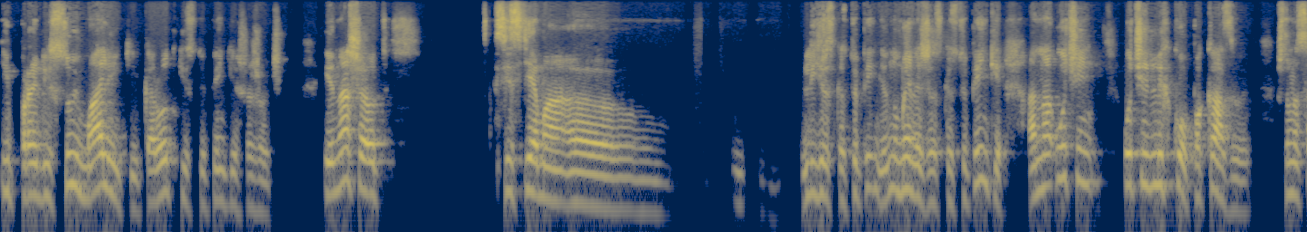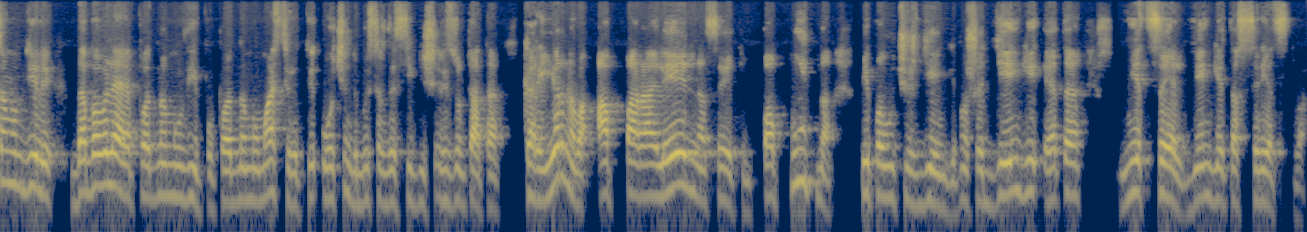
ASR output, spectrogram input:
и прорисуй маленькие, короткие ступеньки, шажочки. И наша вот система э, лидерской ступеньки, ну, менеджерской ступеньки, она очень, очень легко показывает, что на самом деле, добавляя по одному ВИПу, по одному мастеру, ты очень быстро достигнешь результата карьерного, а параллельно с этим, попутно ты получишь деньги. Потому что деньги – это не цель, деньги – это средство.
